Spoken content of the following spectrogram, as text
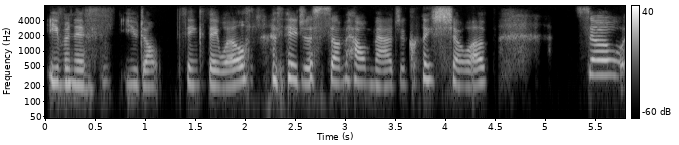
Even if mm-hmm. you don't think they will, they just somehow magically show up. So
